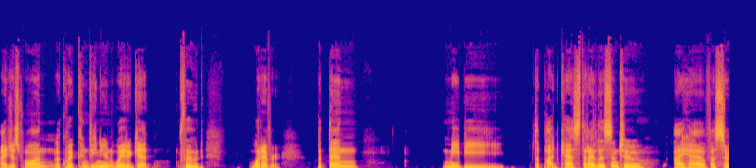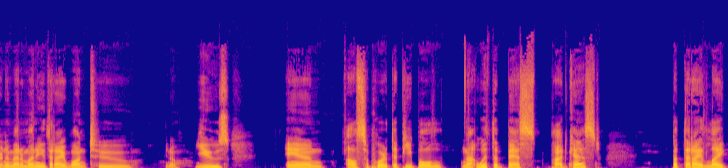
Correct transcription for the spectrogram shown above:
I just want a quick, convenient way to get food, whatever. But then maybe the podcast that I listen to, I have a certain amount of money that I want to, you know, use. And I'll support the people not with the best podcast, but that I like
